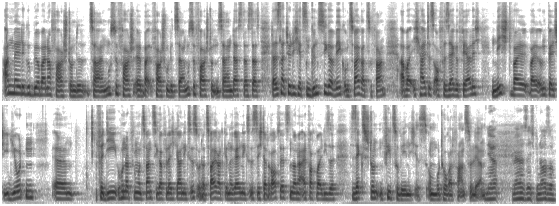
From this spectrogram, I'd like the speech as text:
Anmeldegebühr bei einer Fahrstunde zahlen, musst du Fahr äh, Fahrschule zahlen, musst du Fahrstunden zahlen, das, das, das. Das ist natürlich jetzt ein günstiger Weg, um Zweirad zu fahren, aber ich halte es auch für sehr gefährlich. Nicht, weil, weil irgendwelche Idioten. Ähm, für die 125er vielleicht gar nichts ist oder Zweirad generell nichts ist, sich da draufsetzen, sondern einfach, weil diese sechs Stunden viel zu wenig ist, um Motorradfahren zu lernen. Ja, ja sehe ich genauso.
